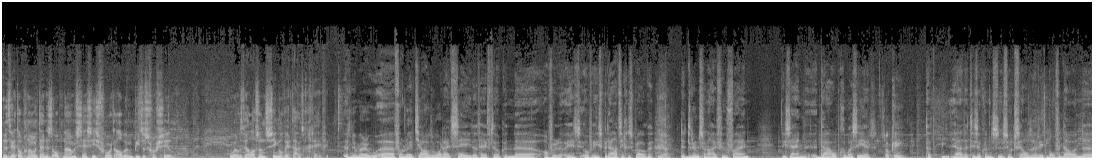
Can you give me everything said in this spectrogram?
En het werd opgenomen tijdens de opnamesessies voor het album Beatles for Sale. Hoewel het wel als een single werd uitgegeven. Het nummer uh, van Ray Charles, What I'd Say, dat heeft ook een, over, over inspiratie gesproken. Ja? De drums van I Feel Fine, die zijn daarop gebaseerd. Oké. Okay. Dat, ja, dat is ook een soortzelfde ritme. Of het nou een, uh,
